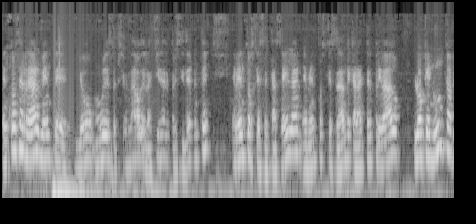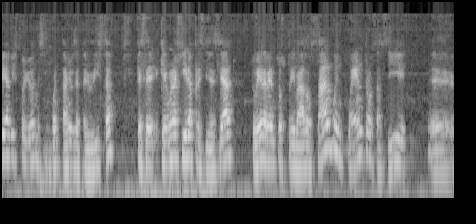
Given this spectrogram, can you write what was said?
Entonces, realmente, yo muy decepcionado de la gira del presidente, eventos que se cancelan, eventos que se dan de carácter privado, lo que nunca había visto yo en mis 50 años de periodista, que, se, que una gira presidencial tuviera eventos privados, salvo encuentros así, eh,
